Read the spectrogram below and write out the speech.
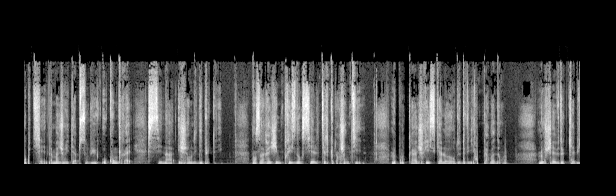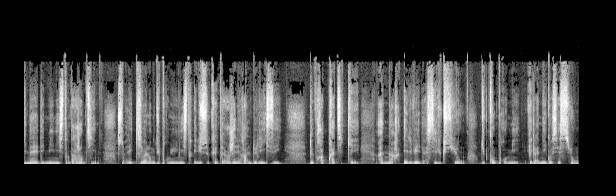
obtienne la majorité absolue au Congrès, Sénat et Chambre des députés. Dans un régime présidentiel tel que l'Argentine, le blocage risque alors de devenir permanent. Le chef de cabinet des ministres d'Argentine, soit l'équivalent du Premier ministre et du secrétaire général de l'Élysée, devra pratiquer un art élevé de la séduction, du compromis et de la négociation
